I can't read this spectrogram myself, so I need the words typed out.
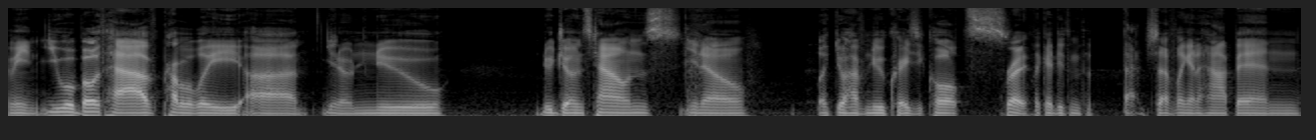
I mean, you will both have probably uh, you know new new Jonestowns. You know, like you'll have new crazy cults. Right. Like I do think that that's definitely going to happen.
